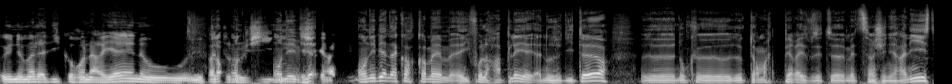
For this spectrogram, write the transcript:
une maladie coronarienne ou une pathologie. on, est bien, on est bien d'accord quand même, il faut le rappeler à nos auditeurs. Euh, donc, euh, docteur Marc Pérez, vous êtes euh, médecin généraliste.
